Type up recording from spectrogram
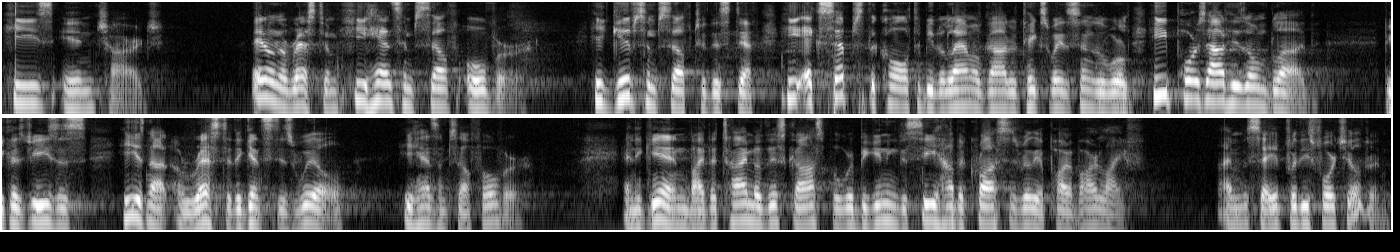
He's in charge. They don't arrest him, he hands himself over. He gives himself to this death. He accepts the call to be the Lamb of God who takes away the sin of the world. He pours out his own blood because Jesus, he is not arrested against his will. He hands himself over. And again, by the time of this gospel, we're beginning to see how the cross is really a part of our life. I'm say it for these four children.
